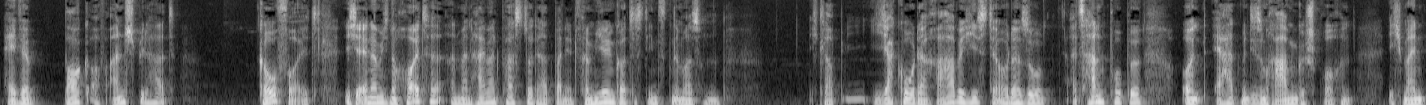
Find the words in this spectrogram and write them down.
hey, wer Bock auf Anspiel hat, go for it. Ich erinnere mich noch heute an meinen Heimatpastor, der hat bei den Familiengottesdiensten immer so ein ich glaube, Jacko oder Rabe hieß der oder so, als Handpuppe und er hat mit diesem Raben gesprochen. Ich meine,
